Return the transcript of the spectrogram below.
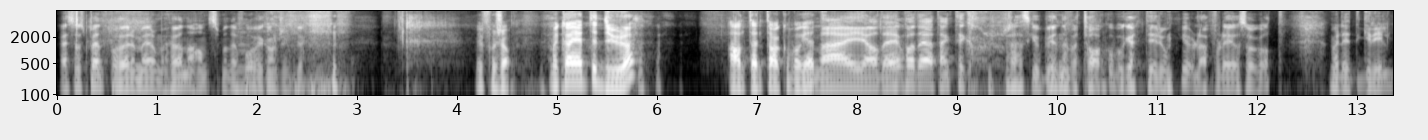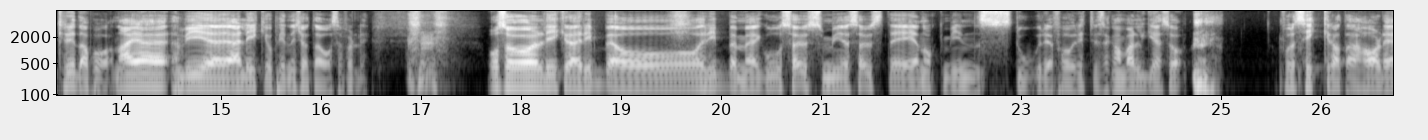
Jeg er så spent på å høre mer om høna hans, men det får vi kanskje ikke. vi får se. Men hva heter du, da? Annet enn tacobagett? Nei, ja, det var det jeg tenkte kanskje jeg skulle begynne med tacobagett i romjula, for det er jo så godt. Med litt grillkrydder på. Nei, vi, jeg liker jo pinnekjøtt, jeg òg, selvfølgelig. Og så liker jeg ribbe, og ribbe med god saus. Mye saus, det er nok min store favoritt hvis jeg kan velge. Så for å sikre at jeg har det,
